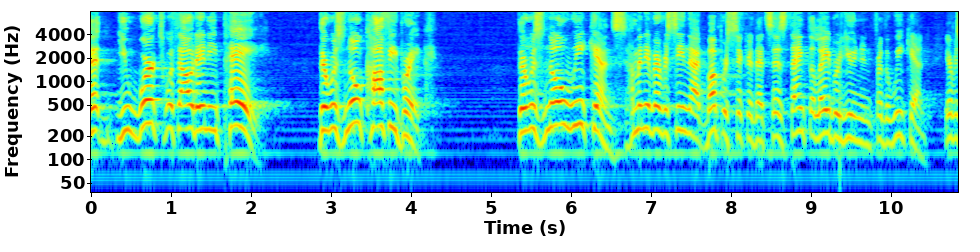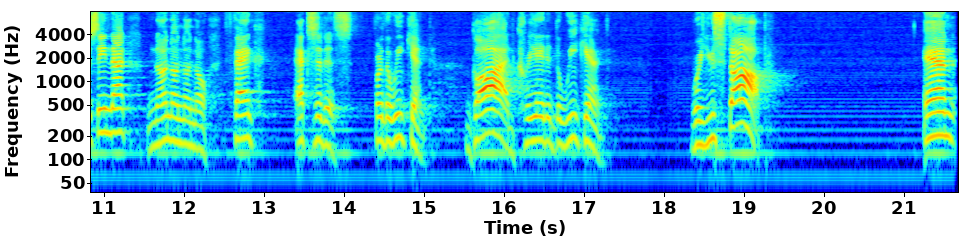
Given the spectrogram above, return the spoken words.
that you worked without any pay. There was no coffee break. There was no weekends. How many have ever seen that bumper sticker that says, Thank the labor union for the weekend? You ever seen that? No, no, no, no. Thank Exodus for the weekend. God created the weekend where you stop. And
